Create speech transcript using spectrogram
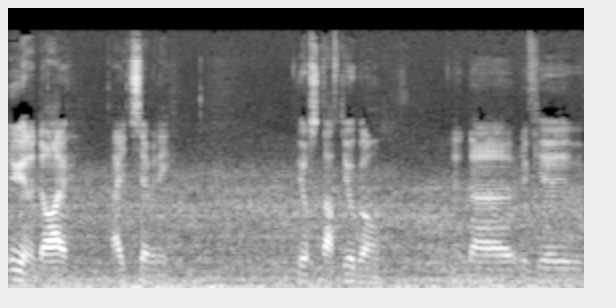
you're to die age 70. You're stuffed, you're gone. And uh, if you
